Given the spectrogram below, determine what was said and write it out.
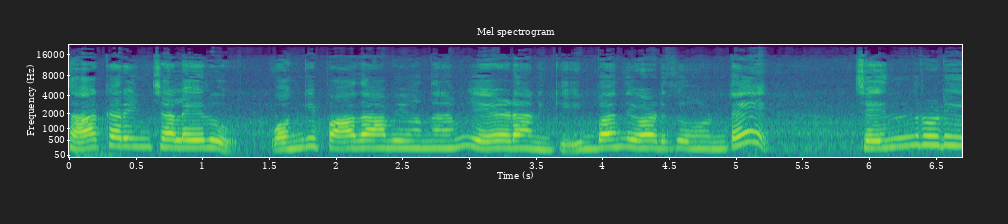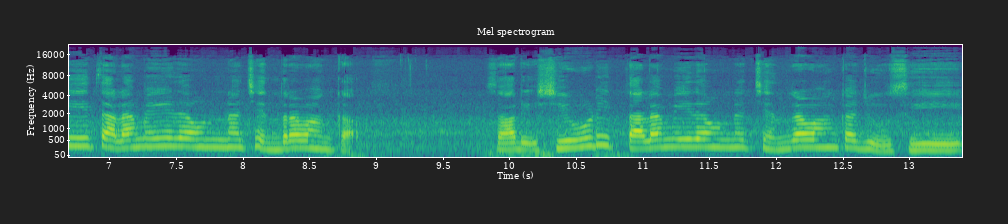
సహకరించలేదు. వంగి పాదాభివందనం చేయడానికి ఇబ్బంది పడుతూ ఉంటే చంద్రుడి తల మీద ఉన్న చంద్రవంక సారీ శివుడి తల మీద ఉన్న చంద్రవంక చూసి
